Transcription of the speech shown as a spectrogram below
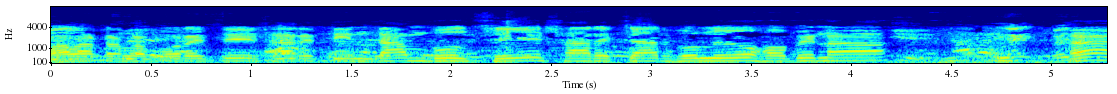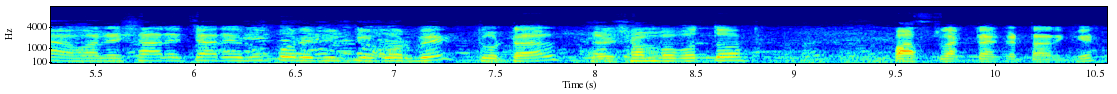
মালা টালা পড়েছে সাড়ে তিন দাম বলছে, সাড়ে চার হলেও হবে না। হ্যাঁ মানে সাড়ে চারের উপরে বিক্রি করবে টোটাল। সম্ভবত পাঁচ লাখ টাকা টার্গেট।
